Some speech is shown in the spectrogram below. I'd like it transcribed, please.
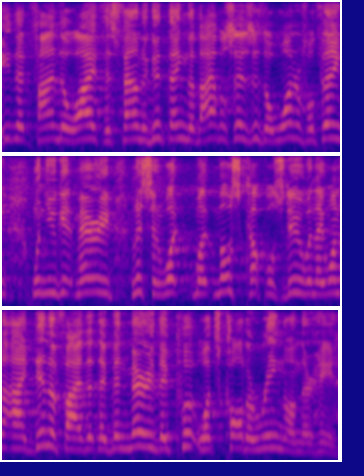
He that find a wife has found a good thing. The Bible says it's a wonderful thing when you get married. Listen, what, what most couples do when they want to identify that they've been married, they put what's called a ring on their hand.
